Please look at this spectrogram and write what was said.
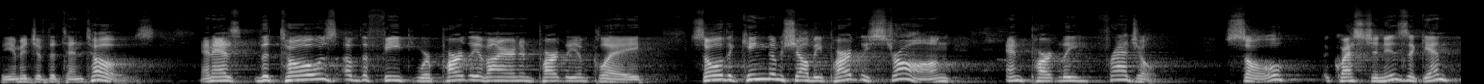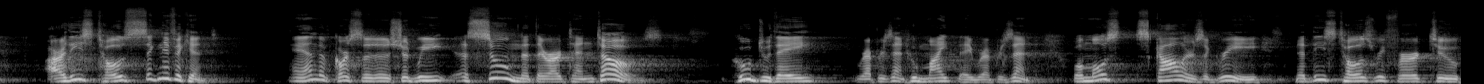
the image of the ten toes. And as the toes of the feet were partly of iron and partly of clay, so the kingdom shall be partly strong and partly fragile. So, the question is again, are these toes significant? And of course, uh, should we assume that there are 10 toes? Who do they represent? Who might they represent? Well, most scholars agree that these toes refer to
